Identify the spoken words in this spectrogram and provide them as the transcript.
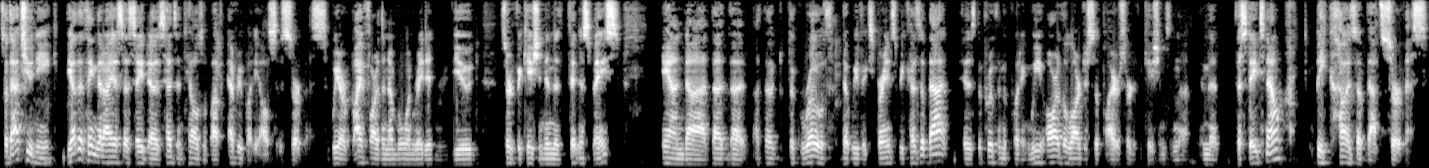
So that's unique. The other thing that ISSA does heads and tails above everybody else is service. We are by far the number one rated and reviewed certification in the fitness space. And uh, the, the, the, the growth that we've experienced because of that is the proof in the pudding. We are the largest supplier certifications in the, in the, the States now because of that service.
